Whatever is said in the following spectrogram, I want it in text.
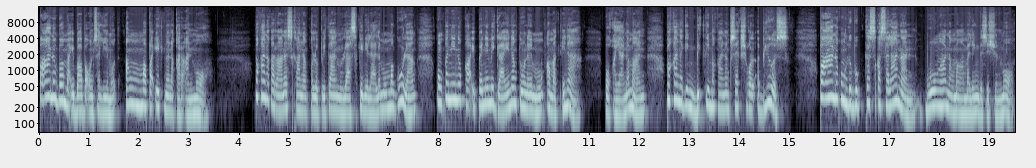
Paano ba maibabaon sa limot ang mapait na nakaraan mo? Baka nakaranas ka ng kalupitan mula sa kinilala mong magulang kung kanino ka ipinamigay ng tunay mong ama't ina. O kaya naman, baka naging biktima ka ng sexual abuse. Paano kung lubog ka sa kasalanan, bunga ng mga maling desisyon mo?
